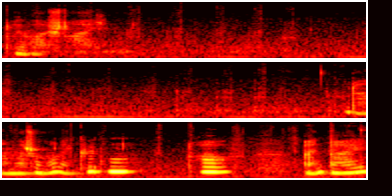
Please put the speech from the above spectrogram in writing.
drüber streichen. So, da haben wir schon mal ein Küken drauf, ein Ei.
